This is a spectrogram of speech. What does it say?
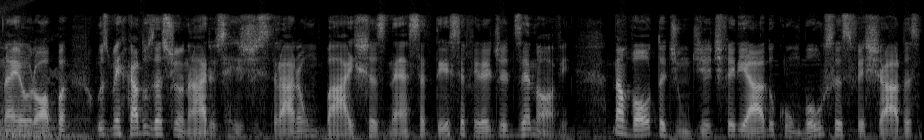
Na Europa, os mercados acionários registraram baixas nesta terça-feira, dia 19. Na volta de um dia de feriado com bolsas fechadas,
